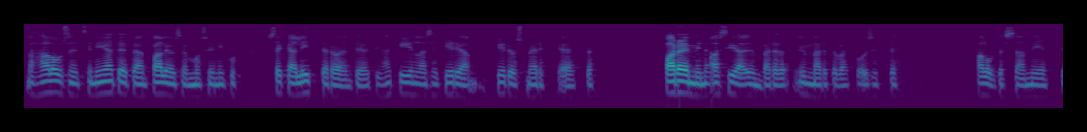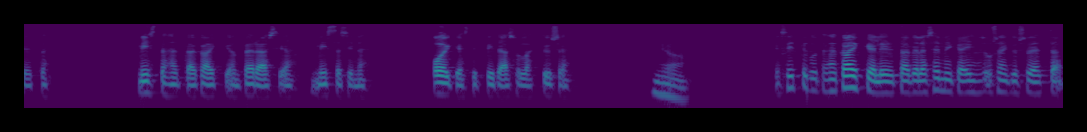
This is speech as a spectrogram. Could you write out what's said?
mä halusin, että sinne jätetään paljon semmoisia niin sekä litterointia että ihan kiinalaisen kirjan kirjoismerkkejä, että paremmin asiaa ymmärtävät voi sitten halutessaan miettiä, että mistähän tämä kaikki on peräisin ja mistä siinä oikeasti pitäisi olla kyse. Joo. Ja sitten kun tähän kaikkeen liitetään vielä se, mikä ihmiset usein kysyy, että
